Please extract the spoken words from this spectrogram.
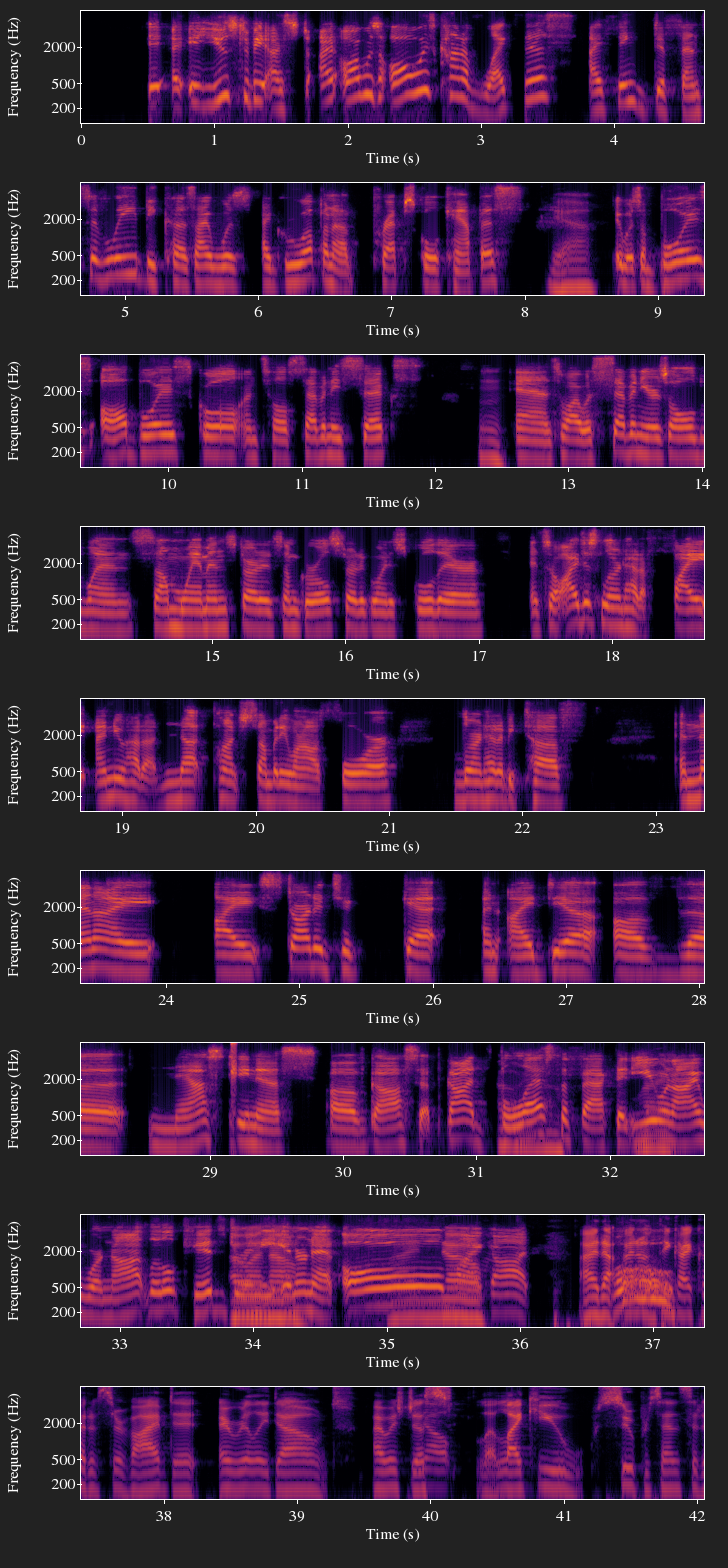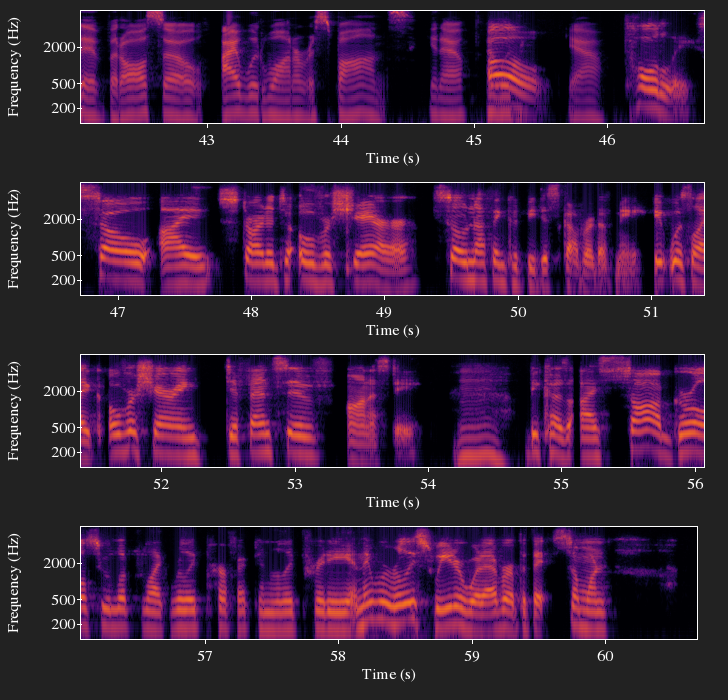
It, it used to be I, st- I was always kind of like this i think defensively because i was i grew up on a prep school campus yeah it was a boys all boys school until 76 Hmm. And so I was seven years old when some women started, some girls started going to school there. And so I just learned how to fight. I knew how to nut punch somebody when I was four, learned how to be tough. And then I I started to get an idea of the nastiness of gossip. God oh, bless oh, the fact that you right. and I were not little kids oh, during oh, the internet. Oh my God. I don't, I don't think oh. I could have survived it. I really don't. I was just no. like you, super sensitive, but also I would want a response, you know? I oh, would, yeah. Totally. So I started to overshare so nothing could be discovered of me. It was like oversharing defensive honesty. Mm. Because I saw girls who looked like really perfect and really pretty, and they were really sweet or whatever. But they, someone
